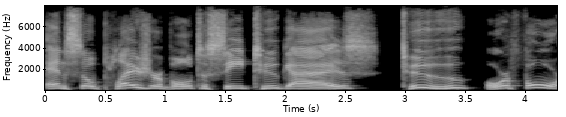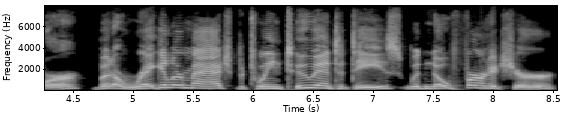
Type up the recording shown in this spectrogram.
and so pleasurable to see two guys, two or four, but a regular match between two entities with no furniture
